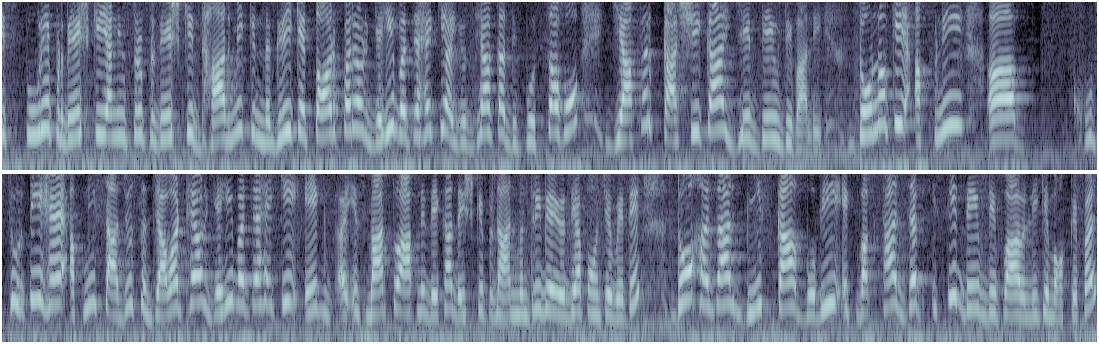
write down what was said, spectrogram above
इस पूरे प्रदेश की यानी उत्तर प्रदेश की धार्मिक नगरी के तौर पर और यही वजह है कि अयोध्या का दीपोत्सव हो या फिर काशी का ये देव दिवाली। दोनों की अपनी अ, खूबसूरती है, अपनी साजो सजावट है और यही वजह है कि एक, इस बार तो आपने देखा देश के प्रधानमंत्री भी अयोध्या पहुँचे हुए थे। 2020 का वो भी एक वक्त था जब इसी देव दीपावली के मौके पर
